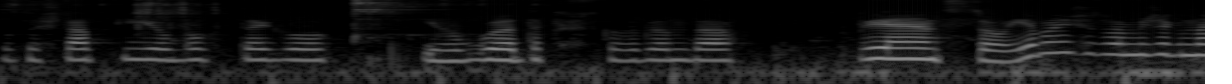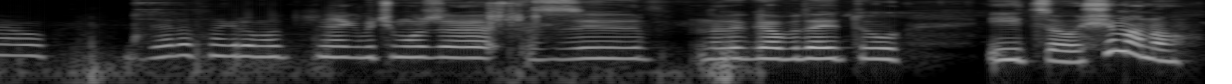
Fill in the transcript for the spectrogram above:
złote sztabki obok tego i w ogóle tak wszystko wygląda. Więc co, ja będę się z wami żegnał. Zaraz nagram odcinek być może z nowego update'u i co, siemano!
